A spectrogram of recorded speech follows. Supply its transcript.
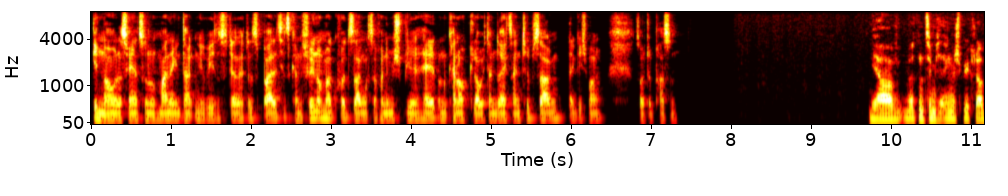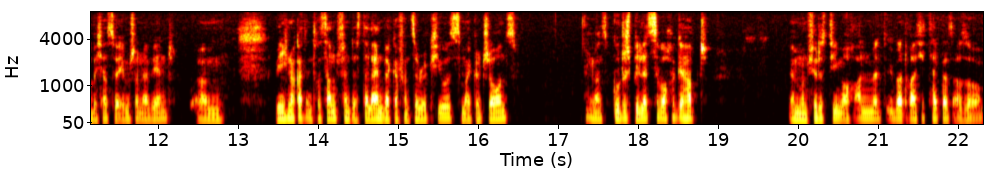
Genau, das wären jetzt so noch meine Gedanken gewesen zu der Seite des Balls. Jetzt kann Phil noch mal kurz sagen, was er von dem Spiel hält und kann auch, glaube ich, dann direkt seinen Tipp sagen, denke ich mal. Sollte passen. Ja, wird ein ziemlich enges Spiel, glaube ich, hast du ja eben schon erwähnt. Ähm, wie ich noch ganz interessant finde, ist der Linebacker von Syracuse, Michael Jones. Ein ganz gutes Spiel letzte Woche gehabt ähm, und führt das Team auch an mit über 30 Tackles. Also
